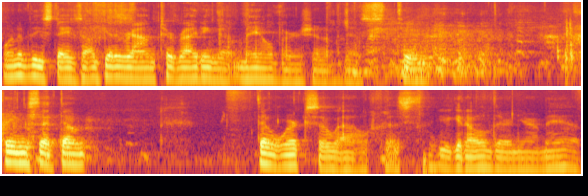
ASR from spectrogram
one of these days I'll get around to writing a male version of this too. Things that don't don't work so well as you get older and you're a man.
